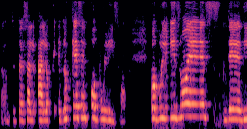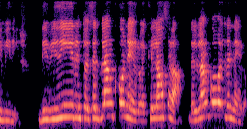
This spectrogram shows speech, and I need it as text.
Entonces, a, lo, que, lo, que, es el populismo. Populismo es de dividir. Dividir, entonces el blanco o negro, ¿de qué lado se va? ¿Del blanco o del negro?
